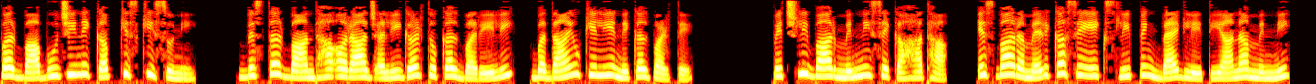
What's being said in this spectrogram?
पर बाबूजी ने कब किसकी सुनी? बिस्तर बांधा और आज अलीगढ़ तो कल बरेली, बदायूं के लिए निकल पड़ते। पिछली बार मिन्नी से कहा था, इस बार अमेरिका से एक स्लीपिंग बैग लेती आना मिन्नी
